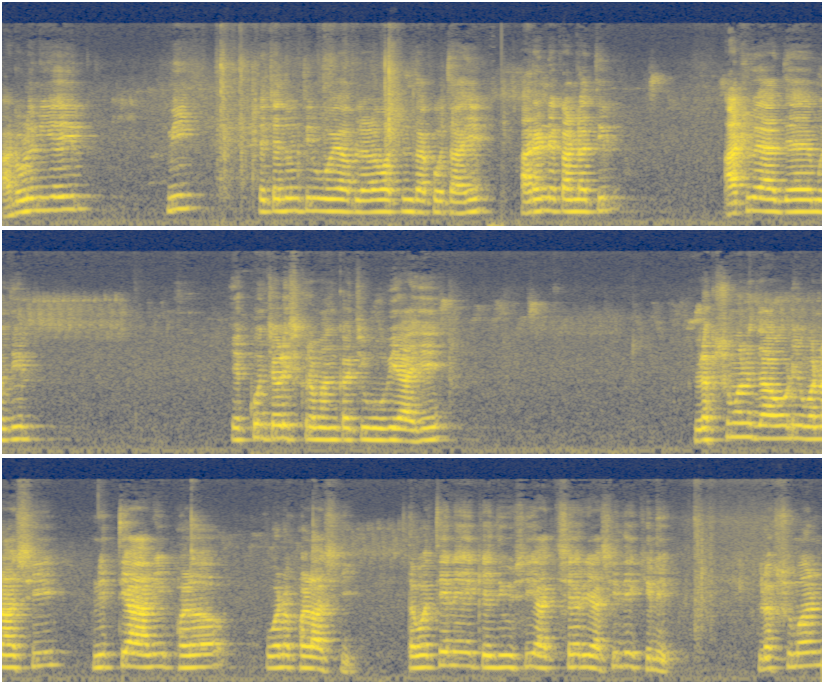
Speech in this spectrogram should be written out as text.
आढळून येईल. मी त्याच्या दोन तीन ओव्या आपल्याला वाचून दाखवत आहे. आरण्यकांडातील आठव्या अध्यायामधील एकोणचाळीस क्रमांकाची ओवी आहे. लक्ष्मण जावणी वनाशी नित्य आणि फळ वनफळाशी. तवतेने एके दिवशी आश्चर्याशी देखील. लक्ष्मण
